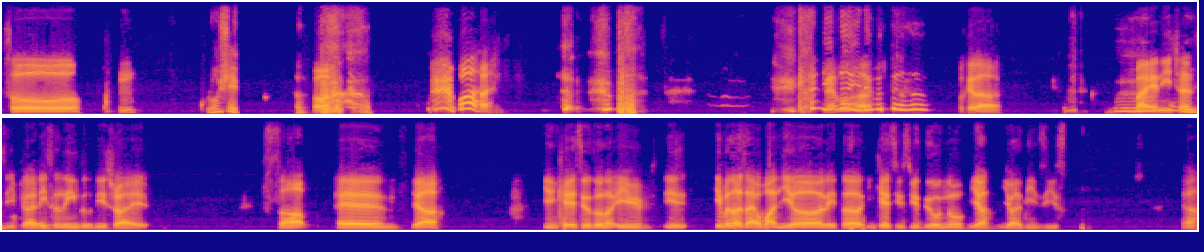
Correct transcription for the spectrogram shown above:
So, Longshan. oh. what? Kanina, Never. you never tell her. Okay lah. By any Oh chance, if you are listening to this, right, sub and yeah, in case you don't know if, if even though it's like one year later, in case you still don't know, yeah, you are diseased. Yeah.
